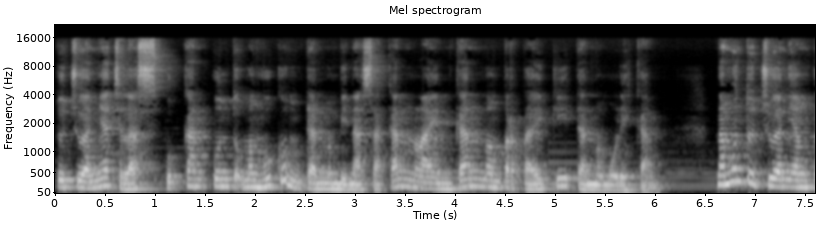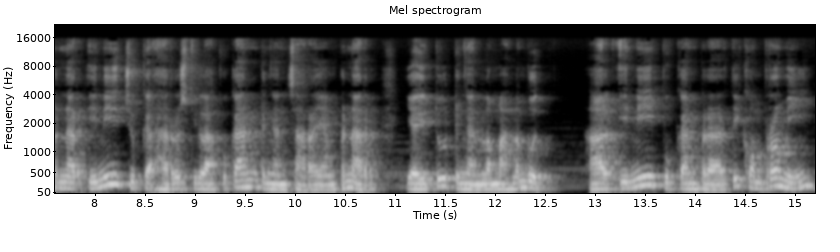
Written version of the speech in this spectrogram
Tujuannya jelas bukan untuk menghukum dan membinasakan, melainkan memperbaiki dan memulihkan. Namun tujuan yang benar ini juga harus dilakukan dengan cara yang benar, yaitu dengan lemah lembut. Hal ini bukan berarti kompromi,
